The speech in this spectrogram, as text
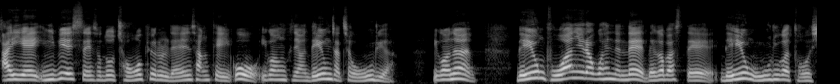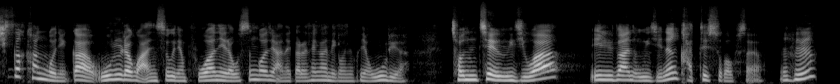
아예 EBS에서도 정오표를 낸 상태이고 이건 그냥 내용 자체가 오류야. 이거는 내용 보완이라고 했는데 내가 봤을 때 내용 오류가 더 심각한 거니까 오류라고 안 쓰고 그냥 보완이라고 쓴 거지 않을까라는 생각인데 이거는 그냥 오류야. 전체 의지와 일반 의지는 같을 수가 없어요. 음흠.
